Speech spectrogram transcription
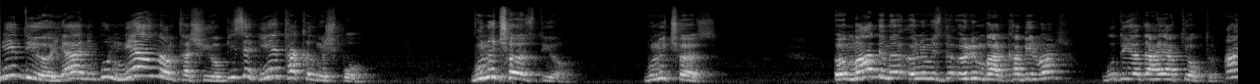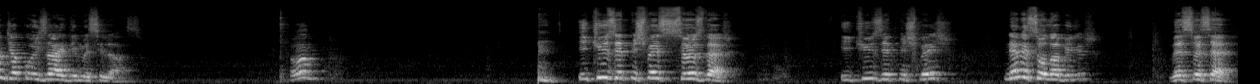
ne diyor yani bu ne anlam taşıyor? Bize niye takılmış bu? Bunu çöz diyor. Bunu çöz. Ö, madem önümüzde ölüm var, kabir var, bu dünyada hayat yoktur. Ancak o izah edilmesi lazım. Tamam 275 sözler. 275 neresi olabilir? Vesvese.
